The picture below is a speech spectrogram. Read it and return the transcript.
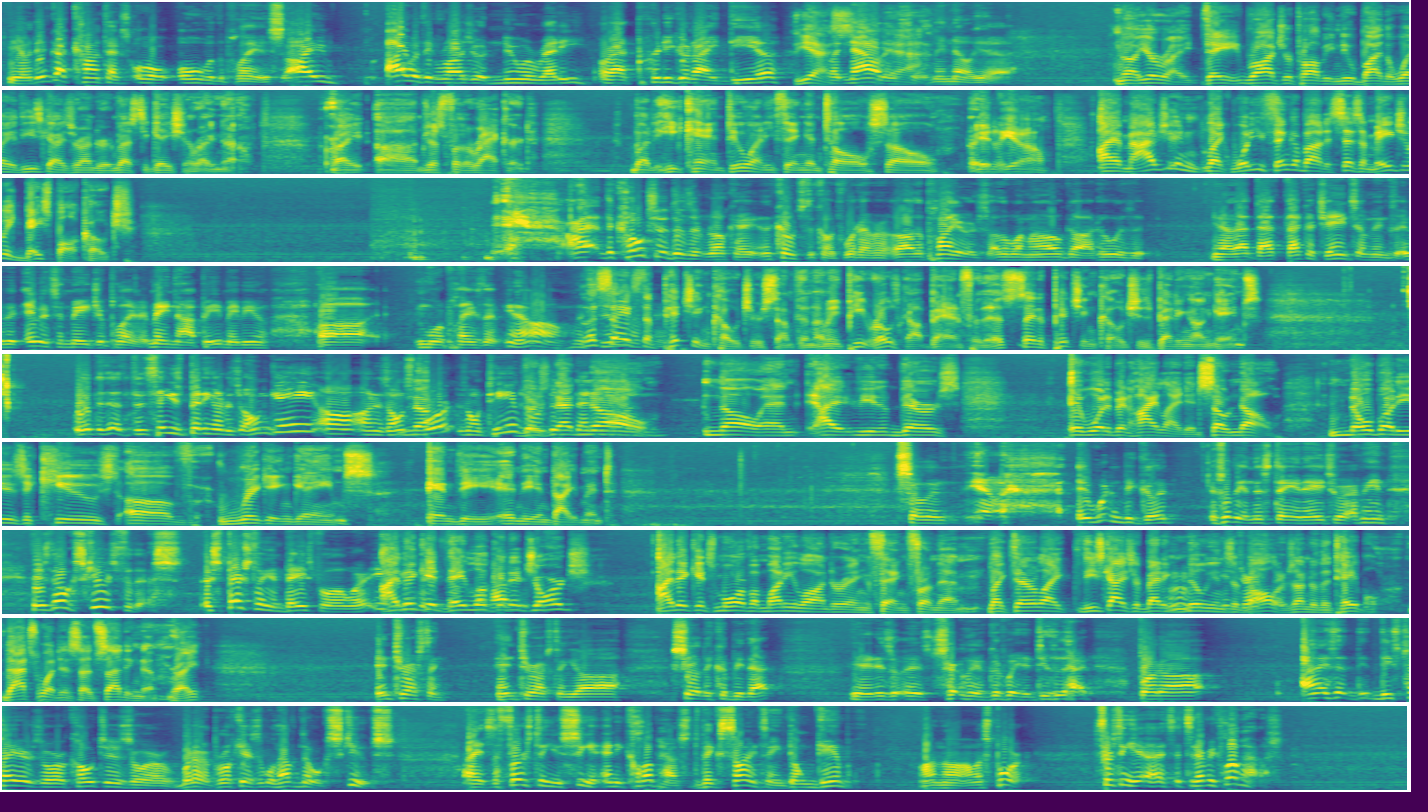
You know, they've got contacts all over the place. I I would think Roger knew already or had a pretty good idea. Yes. But now they yeah. certainly know, yeah. No, you're right. They Roger probably knew. By the way, these guys are under investigation right now, right? Um, just for the record, but he can't do anything until so. It, you know, I imagine. Like, what do you think about it? it says a Major League Baseball coach. I, the coach doesn't. Okay, the coach, the coach, whatever. Uh, the players are the one. Oh God, who is it? You know that that that could change something if, it, if it's a major player. It may not be. Maybe. Uh, more players that you know. Oh, let's, let's say it's the pitching coach or something. I mean, Pete Rose got banned for this. Say the pitching coach is betting on games. Well, did they say he's betting on his own game, uh, on his own no, sport, his own team? There's no, on... no, and I you know, there's it would have been highlighted. So no, nobody is accused of rigging games in the in the indictment. So then, yeah, it wouldn't be good especially in this day and age where I mean, there's no excuse for this, especially in baseball where I think it, they look at it, George. I think it's more of a money laundering thing from them. Like they're like these guys are betting mm, millions of dollars under the table. That's what is upsetting them, right? Interesting, interesting. Uh, certainly could be that. It is. It's certainly a good way to do that. But uh, I said these players or coaches or whatever broadcasters will have no excuse. I mean, it's the first thing you see in any clubhouse, the big sign saying "Don't gamble." on the, on the sport. First thing, it's, it's in every clubhouse.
